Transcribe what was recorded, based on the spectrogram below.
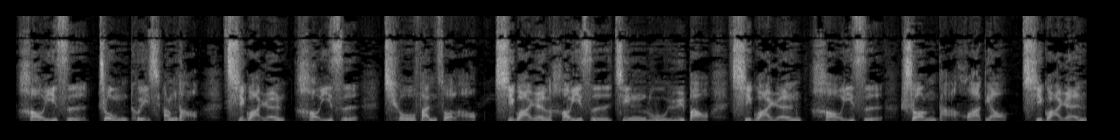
好一次重推墙倒，妻寡人好一次囚犯坐牢，妻寡人好一次金鹿欲报，妻寡人好一次霜打花雕，妻寡人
